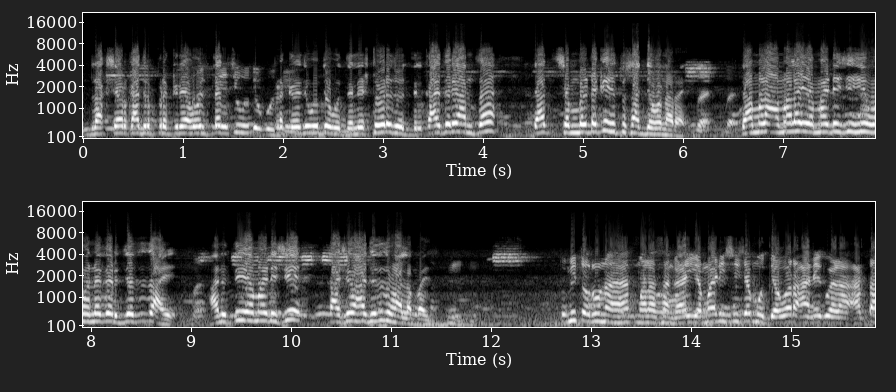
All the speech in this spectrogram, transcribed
द्राक्षावर काय जर प्रक्रिया होईल प्रक्रियेचे उद्योग होतील. स्टोरेज होतील काहीतरी आमचा त्यात शंभर टक्के हेतू साध्य होणार आहे. त्यामुळे आम्हाला एमआयडीसी ही होणं गरजेचंच आहे. आणि ती एमआयडीसी काशीव हद्दीतच व्हायला पाहिजे. तुम्ही तरुण आहात मला सांगा एमआयडीसीच्या मुद्द्यावर अनेक वेळा आता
